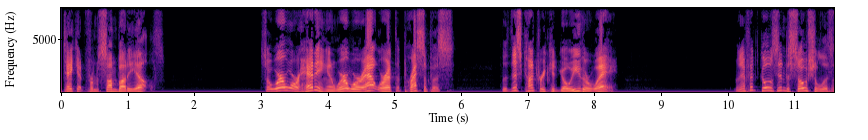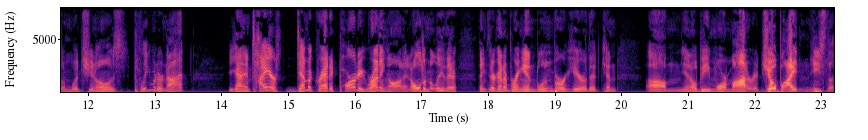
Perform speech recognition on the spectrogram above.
take it from somebody else. So where we're heading and where we're at, we're at the precipice that this country could go either way. And if it goes into socialism, which, you know, is believe it or not, you got an entire Democratic Party running on it. Ultimately, they think they're going to bring in Bloomberg here that can, um, you know, be more moderate. Joe Biden, he's the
